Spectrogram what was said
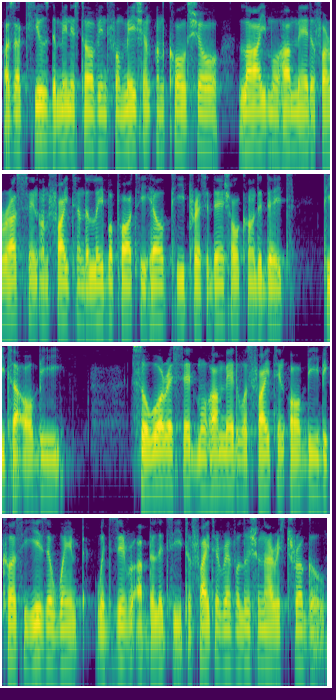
has accused the Minister of Information and Culture, Lai Mohammed, of harassing and fighting the Labour Party LP presidential candidate, Peter Obi. Sowore said Mohammed was fighting Obi because he is a wimp with zero ability to fight a revolutionary struggle.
